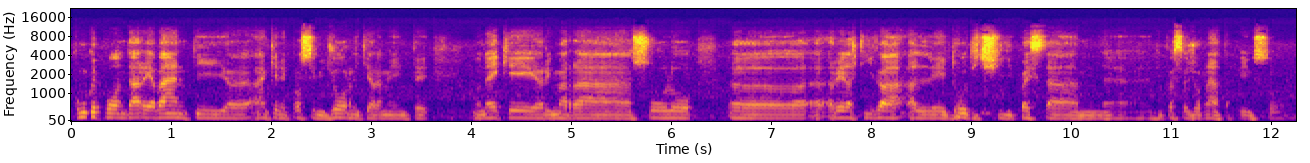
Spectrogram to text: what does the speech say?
comunque può andare avanti eh, anche nei prossimi giorni, chiaramente. Non è che rimarrà solo eh, relativa alle 12 di questa, eh, di questa giornata, penso.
